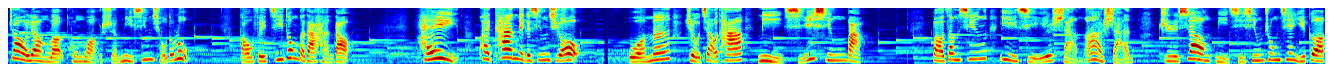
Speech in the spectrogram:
照亮了通往神秘星球的路。高飞激动地大喊道：“嘿，快看那个星球！我们就叫它米奇星吧。”宝藏星一起闪啊闪，指向米奇星中间一个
